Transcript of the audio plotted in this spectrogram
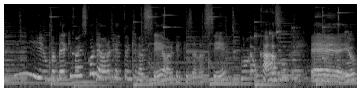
e o bebê que vai escolher a hora que ele tem que nascer, a hora que ele quiser nascer. No meu caso, é, eu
